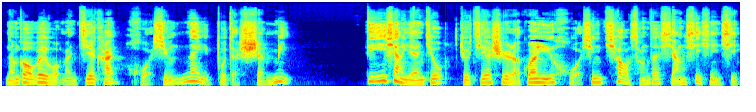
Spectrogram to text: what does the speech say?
能够为我们揭开火星内部的神秘。第一项研究就揭示了关于火星壳层的详细信息。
